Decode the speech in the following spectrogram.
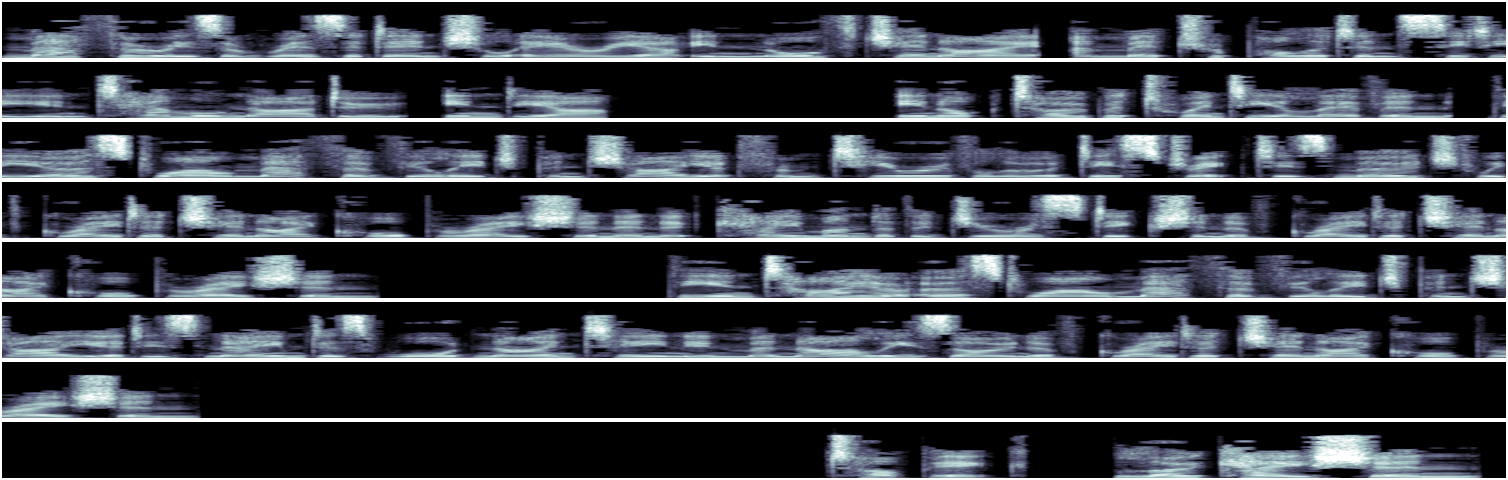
Matha is a residential area in North Chennai, a metropolitan city in Tamil Nadu, India. In October 2011, the erstwhile Matha village panchayat from Tiruvallur district is merged with Greater Chennai Corporation and it came under the jurisdiction of Greater Chennai Corporation. The entire erstwhile Matha village panchayat is named as Ward 19 in Manali zone of Greater Chennai Corporation. Topic. Location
